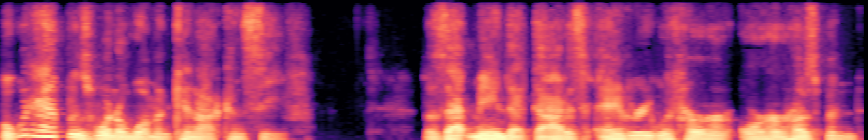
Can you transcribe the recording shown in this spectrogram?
But what happens when a woman cannot conceive? Does that mean that God is angry with her or her husband?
